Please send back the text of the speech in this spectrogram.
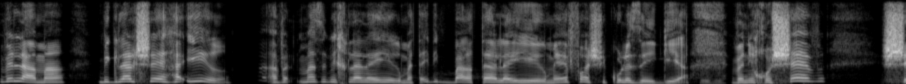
ולמה? בגלל שהעיר, אבל מה זה בכלל העיר? מתי דיברת על העיר? מאיפה השיקול הזה הגיע? Mm-hmm. ואני חושב ש...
